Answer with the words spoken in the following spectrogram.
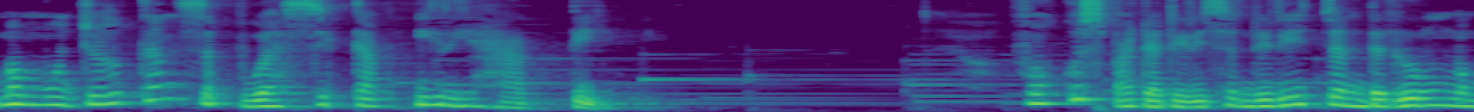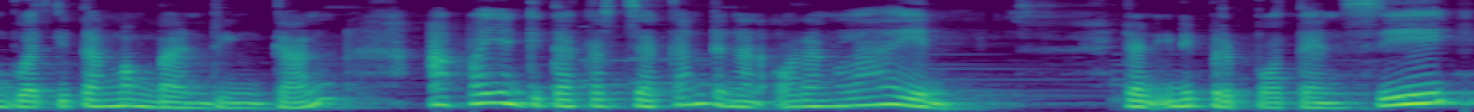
memunculkan sebuah sikap iri hati Fokus pada diri sendiri cenderung membuat kita membandingkan apa yang kita kerjakan dengan orang lain. Dan ini berpotensi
